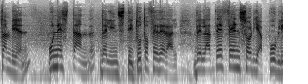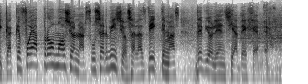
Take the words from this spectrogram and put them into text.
También un stand del Instituto Federal de la Defensoría Pública que fue a promocionar sus servicios a las víctimas de violencia de género.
